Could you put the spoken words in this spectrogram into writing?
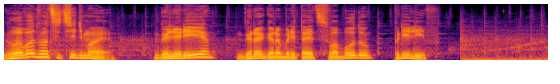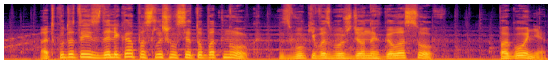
Глава 27. Галерея. Грегор обретает свободу. Прилив. Откуда-то издалека послышался топот ног, звуки возбужденных голосов. Погоня.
